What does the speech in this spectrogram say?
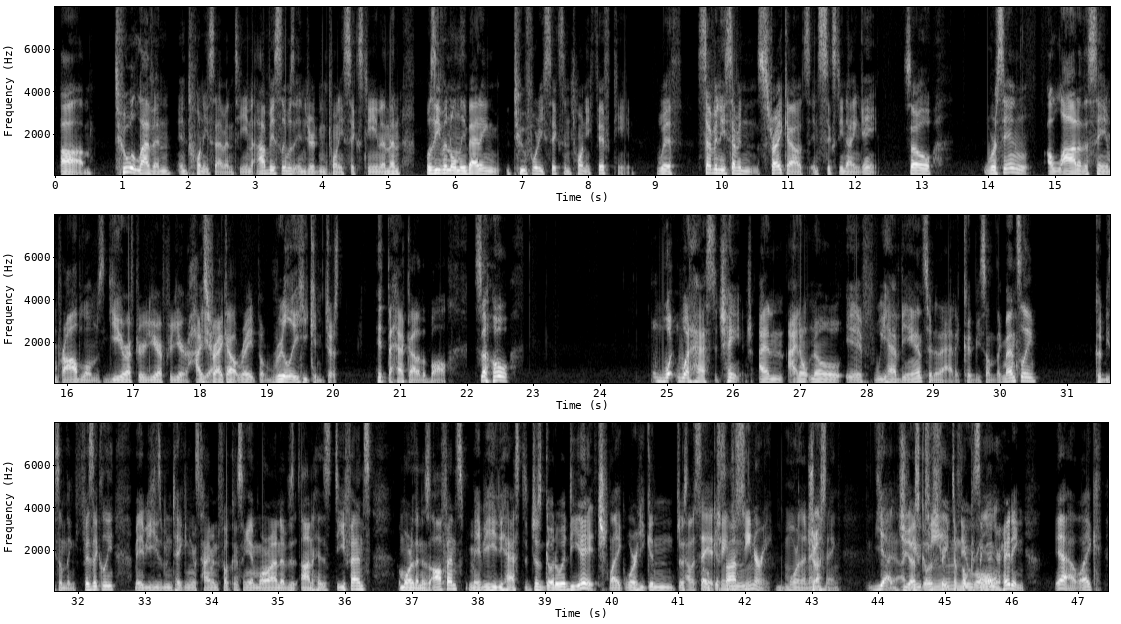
Um 211 in 2017. Obviously was injured in 2016 and then was even only batting 246 in 2015 with 77 strikeouts in 69 games. So we're seeing a lot of the same problems year after year after year. High Yeah. strikeout rate, but really he can just hit the heck out of the ball. So what what has to change? And I don't know if we have the answer to that. It could be something mentally, could be something physically. Maybe he's been taking his time and focusing it more on his on his defense more than his offense. Maybe he has to just go to a DH, like where he can just I would say a change of scenery more than just- anything. yeah, just go straight to team, focusing on your hitting. Yeah, like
